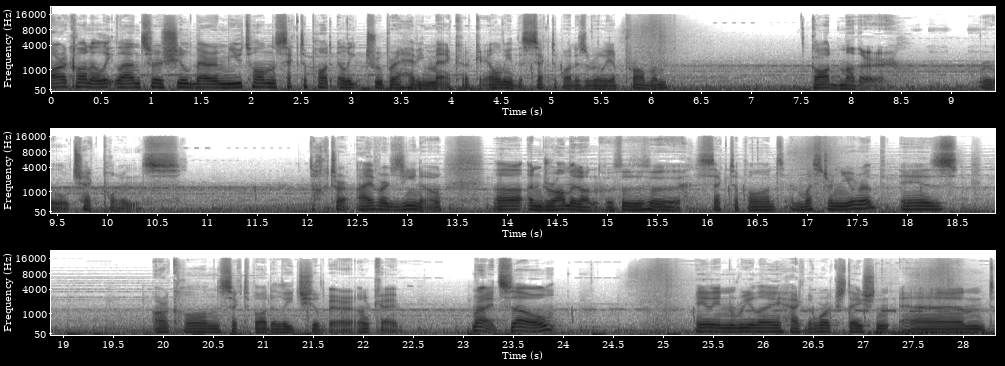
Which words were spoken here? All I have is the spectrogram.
Archon, Elite Lancer, Shield Bearer, Muton, Sectopod, Elite Trooper, Heavy Mech. Okay, only the Sectopod is really a problem. Godmother. Rural checkpoints. Dr. Ivor Zeno. Uh, Andromedon. Sectopod. And Western Europe is... Archon, Sectopod, Elite Shield Bearer. Okay. Right, so... Alien Relay, hack the workstation, and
